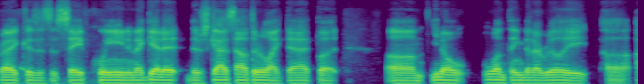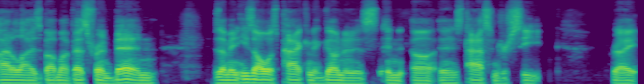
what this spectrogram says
right because it's a safe queen and i get it there's guys out there like that but um, you know, one thing that I really uh, idolize about my best friend Ben is, I mean, he's always packing a gun in his in uh, in his passenger seat, right?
